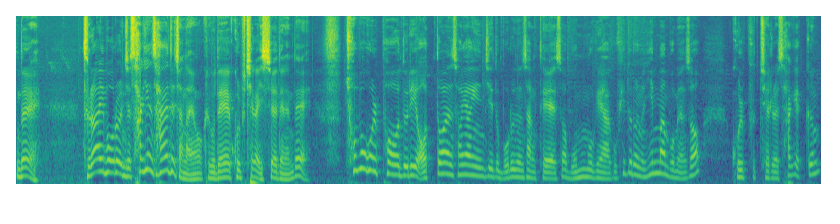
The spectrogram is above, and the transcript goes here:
네. 드라이버를 이제 사긴 사야 되잖아요. 그리고 내 골프채가 있어야 되는데 초보 골퍼들이 어떠한 성향인지도 모르는 상태에서 몸무게하고 휘두르는 힘만 보면서 골프채를 사게끔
